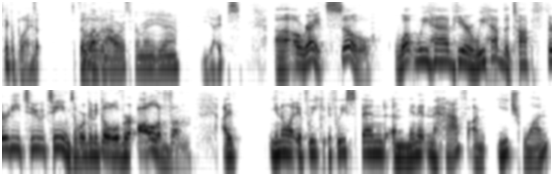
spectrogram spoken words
Take a plane. It's- it's been 11 hours for me. Yeah. Yipes. Uh, all right. So what we have here, we have the top 32 teams, and we're going to go over all of them. I, you know what? If we if we spend a minute and a half on each one,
